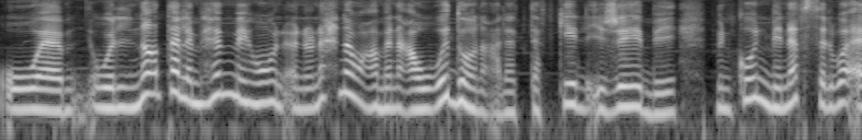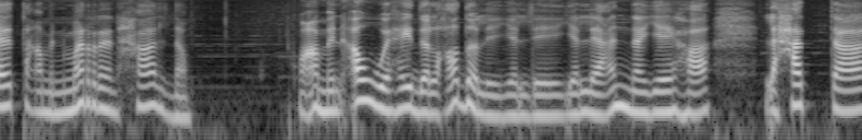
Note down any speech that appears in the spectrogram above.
والنقطة المهمة هون إنه نحن وعم نعودهم على التفكير الإيجابي بنكون بنفس الوقت عم نمرن حالنا. وعم نقوي هيدا العضلة يلي يلي عندنا إياها لحتى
